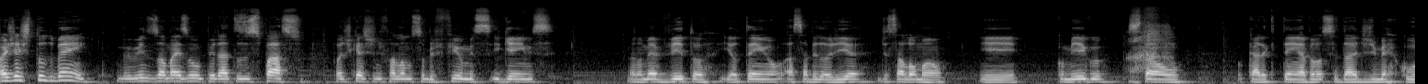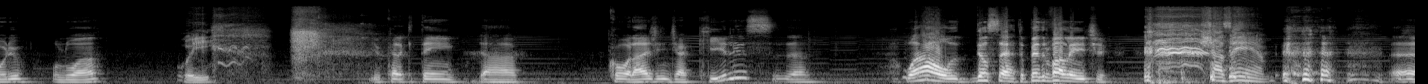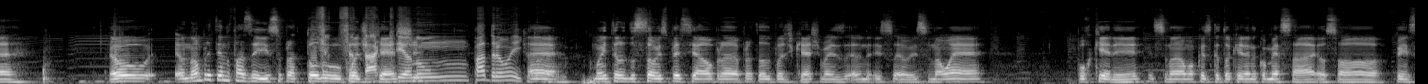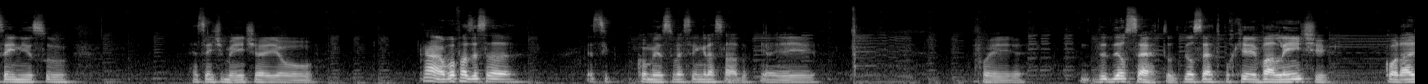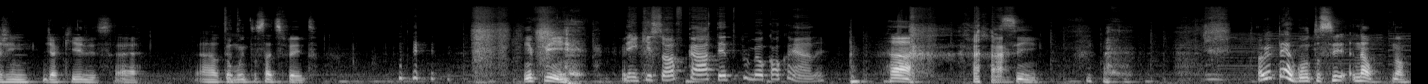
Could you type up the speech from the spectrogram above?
Oi, gente, tudo bem? Bem-vindos a mais um Piratas do Espaço, podcast onde falamos sobre filmes e games. Meu nome é Vitor e eu tenho a sabedoria de Salomão. E comigo estão o cara que tem a velocidade de Mercúrio, o Luan, Oi. e o cara que tem a coragem de Aquiles. a- Uau, deu certo, Pedro Valente. Shazam! É, eu, eu não pretendo fazer isso pra todo o Você podcast. tá criando um padrão aí que eu É, uma introdução especial pra pra todo podcast, mas isso, isso não é por querer, isso não é uma coisa que eu tô querendo começar, eu só pensei nisso recentemente, aí eu. Ah, eu vou fazer essa. Esse começo, vai ser engraçado. E aí. Foi. de- Deu certo, deu certo porque Valente, Coragem de Aquiles, é. Ah, eu tô muito satisfeito. Enfim. Tem que só ficar atento pro meu calcanhar, né? Ah, sim. Eu me pergunto se. Não, não.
